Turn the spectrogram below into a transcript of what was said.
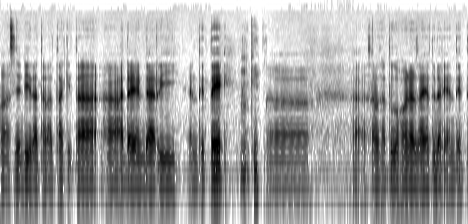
Mas, jadi rata-rata kita eh, ada yang dari NTT. oke, eh, eh, salah satu co-founder saya itu dari NTT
